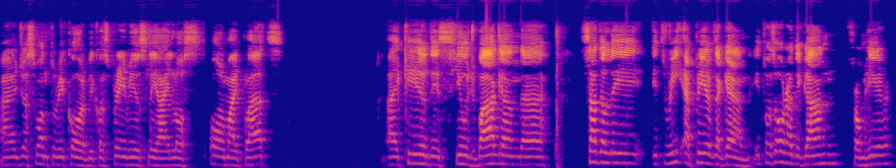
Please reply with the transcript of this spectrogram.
I just want to record because previously I lost all my plats. I killed this huge bug and uh, suddenly it reappeared again. It was already gone from here.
